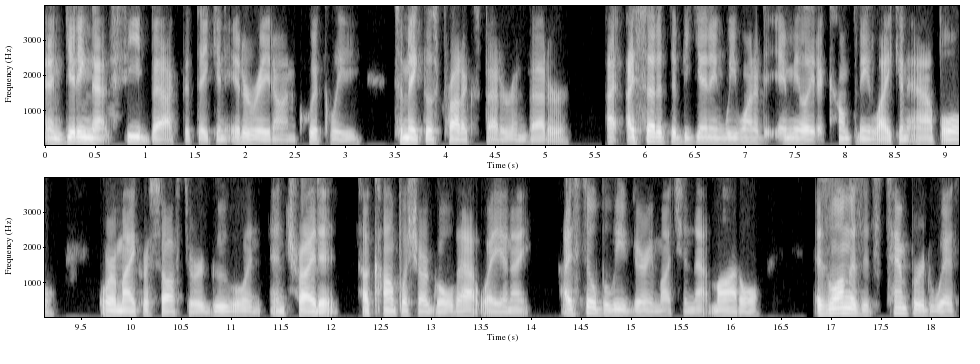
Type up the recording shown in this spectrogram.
and getting that feedback that they can iterate on quickly to make those products better and better. I, I said at the beginning, we wanted to emulate a company like an Apple or a Microsoft or a Google and, and try to accomplish our goal that way. And I, I still believe very much in that model as long as it's tempered with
